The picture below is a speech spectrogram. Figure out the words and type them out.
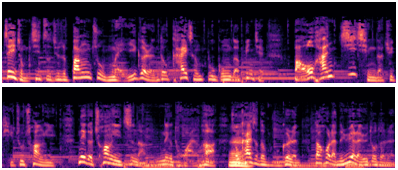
这种机制就是帮助每一个人都开诚布公的，并且饱含激情的去提出创意。那个创意智囊那个团哈，从开始的五个人到后来的越来越多的人，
